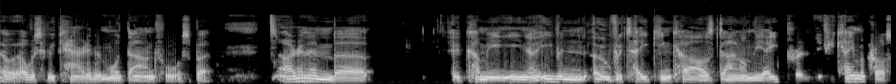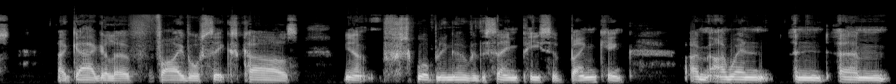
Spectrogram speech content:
uh, obviously we carried a bit more downforce, but I remember coming, you know, even overtaking cars down on the apron. If you came across a gaggle of five or six cars, you know, squabbling over the same piece of banking, um, I went and um,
